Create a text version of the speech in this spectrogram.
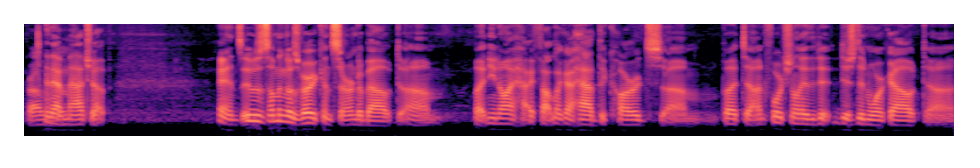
Probably. in that matchup. And it was something I was very concerned about. Um, but, you know, I, I felt like I had the cards. Um, but uh, unfortunately, it just didn't work out. Uh,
